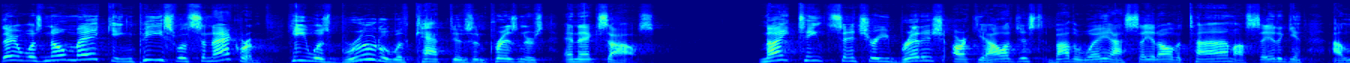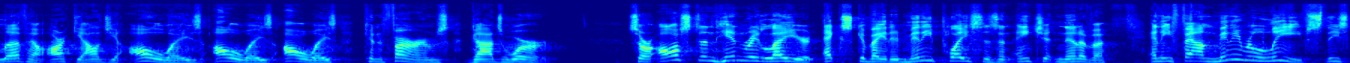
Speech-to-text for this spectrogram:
There was no making peace with Sennacherib. He was brutal with captives and prisoners and exiles. 19th century British archaeologist, by the way, I say it all the time, I'll say it again. I love how archaeology always, always, always confirms God's word. Sir Austen Henry Layard excavated many places in ancient Nineveh, and he found many reliefs, these,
